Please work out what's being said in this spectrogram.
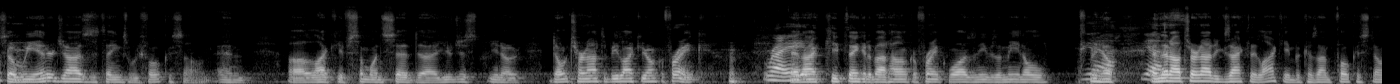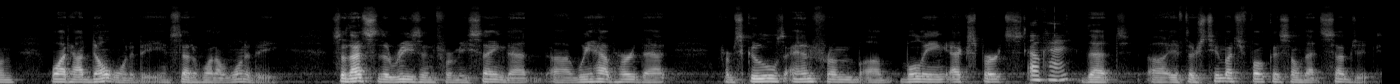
So we energize the things we focus on. And uh, like if someone said, uh, you're just, you know, don't turn out to be like your Uncle Frank. Right. and I keep thinking about how Uncle Frank was, and he was a mean old, you Yeah, know. And then. I'll turn out exactly like him because I'm focused on what I don't want to be instead of what I want to be. So that's the reason for me saying that. Uh, we have heard that from schools and from uh, bullying experts okay. that uh, if there's too much focus on that subject,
